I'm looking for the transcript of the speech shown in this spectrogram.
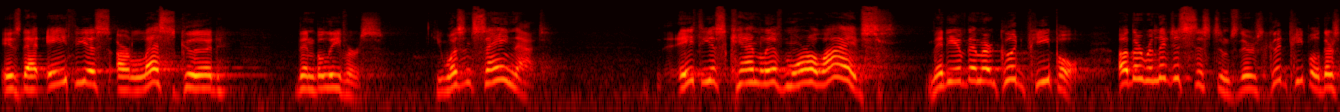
is that atheists are less good than believers. He wasn't saying that. Atheists can live moral lives. Many of them are good people. Other religious systems, there's good people. There's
